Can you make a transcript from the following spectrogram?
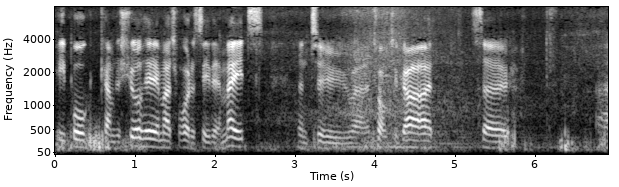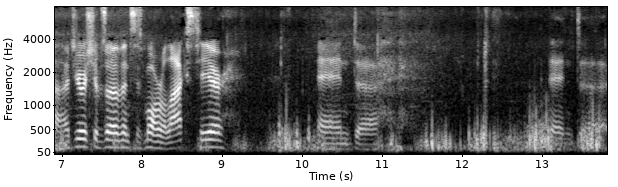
people come to shul here much more to see their mates than to uh, talk to God. So uh, Jewish observance is more relaxed here, and uh, and uh,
